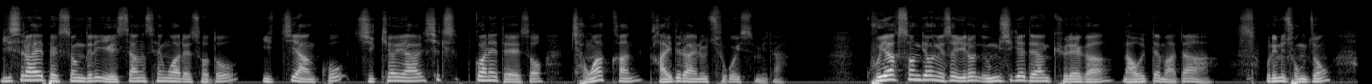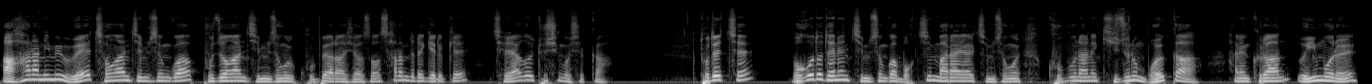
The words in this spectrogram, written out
이스라엘 백성들이 일상생활에서도 잊지 않고 지켜야 할 식습관에 대해서 정확한 가이드라인을 주고 있습니다. 구약 성경에서 이런 음식에 대한 규례가 나올 때마다 우리는 종종 아 하나님이 왜 정한 짐승과 부정한 짐승을 구별하셔서 사람들에게 이렇게 제약을 두신 것일까? 도대체 먹어도 되는 짐승과 먹지 말아야 할 짐승을 구분하는 기준은 뭘까 하는 그러한 의문을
